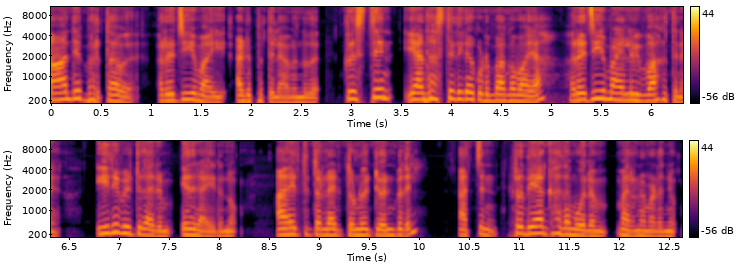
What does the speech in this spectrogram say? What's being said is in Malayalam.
ആദ്യ ഭർത്താവ് റജിയുമായി അടുപ്പത്തിലാകുന്നത്. ക്രിസ്ത്യൻ യാഥാസ്ഥിതിക കുടുംബാംഗമായ റജിയുമായുള്ള വിവാഹത്തിന് ഇരു വീട്ടുകാരും എതിരായിരുന്നു. ആയിരത്തി തൊള്ളായിരത്തി തൊണ്ണൂറ്റി ഒൻപതിൽ അച്ഛൻ ഹൃദയാഘാതം മൂലം മരണമടഞ്ഞു.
